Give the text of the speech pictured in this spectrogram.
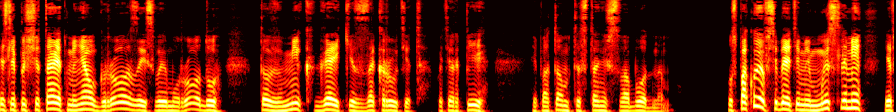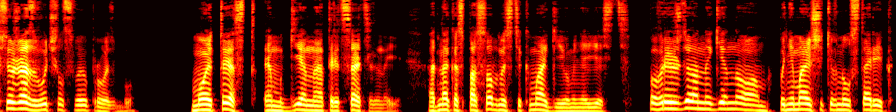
если посчитает меня угрозой своему роду, то вмиг гайки закрутит. Потерпи, и потом ты станешь свободным. Успокоив себя этими мыслями, я все же озвучил свою просьбу. Мой тест М-гена отрицательный, однако способности к магии у меня есть. Поврежденный геном, понимающе кивнул старик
